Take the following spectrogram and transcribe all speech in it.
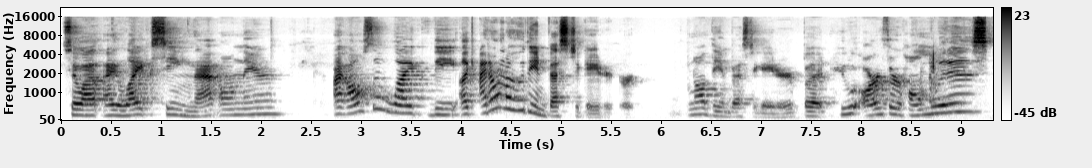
So I, I like seeing that on there. I also like the like I don't know who the investigator or not the investigator, but who Arthur Homewood is.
